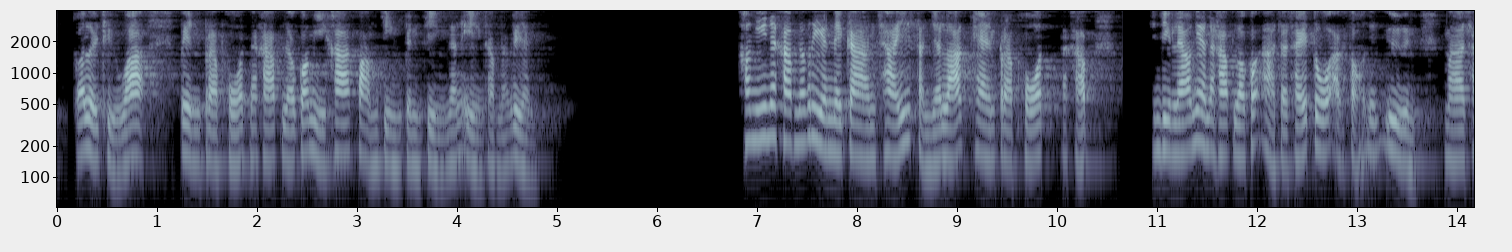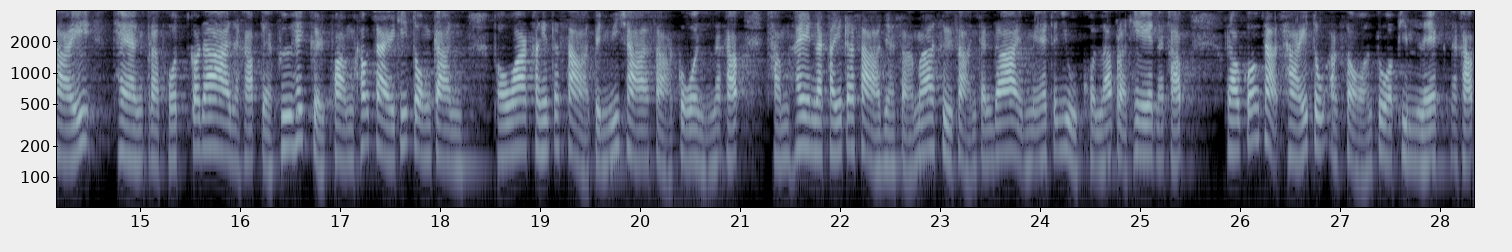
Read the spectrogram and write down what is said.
ๆ ก็เลยถือว่าเป็นประพจน์นะครับ แล้วก็มีค่าความจริงเป็นจริงนั่นเองครับนักเรียน คราวนี้นะครับนักเรียนในการใช้สัญลักษณ์แทนประพจน์นะครับ จริงๆแล้วเนี่ยนะครับเราก็อาจจะใช้ตัวอักษรอื่นๆ มาใช้แทนประพจน์ก็ได้นะครับ แต่เพื่อให้เกิดความเข้าใจที่ตรงกัน เพราะว่าคณิตศาสตร์เป็นวิชาสากลนะครับทำให้นักคณิตศาสตร์เนี่ยสามารถสื่อสารกันได้ แม้จะอยู่คนละประเทศนะครับ เราก็จะใช้ตัวอักษรตัวพิมพ์เล็กนะครับ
